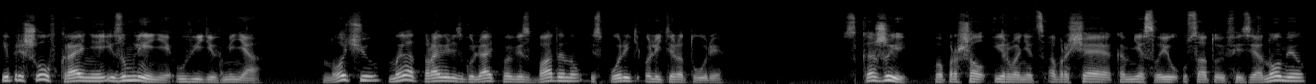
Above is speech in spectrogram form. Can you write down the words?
и пришел в крайнее изумление, увидев меня. Ночью мы отправились гулять по Висбадену и спорить о литературе. «Скажи», — вопрошал Ирванец, обращая ко мне свою усатую физиономию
